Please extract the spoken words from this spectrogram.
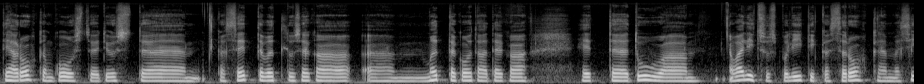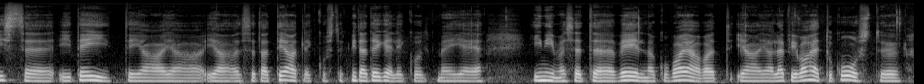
teha rohkem koostööd just kas ettevõtlusega, ähm, mõttekodadega. et tuua valitsuspoliitikasse rohkem sisse ideid ja, ja, ja seda teadlikkust, et mida tegelikult meie inimesed äh, veel nagu vajavad ja, ja läbi vahetu koostöö äh,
